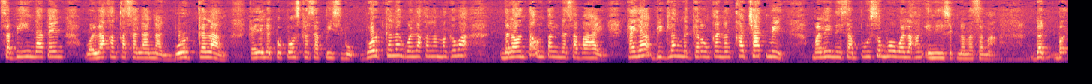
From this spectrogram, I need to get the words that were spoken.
Sabihin natin, wala kang kasalanan, bored ka lang. Kaya nagpo-post ka sa Facebook, bored ka lang, wala ka lang magawa. Dalawang taon tayo na sa bahay. Kaya biglang nagkaroon ka ng ka-chatmate. Malinis ang puso mo, wala kang iniisip na masama. Dag, ba,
